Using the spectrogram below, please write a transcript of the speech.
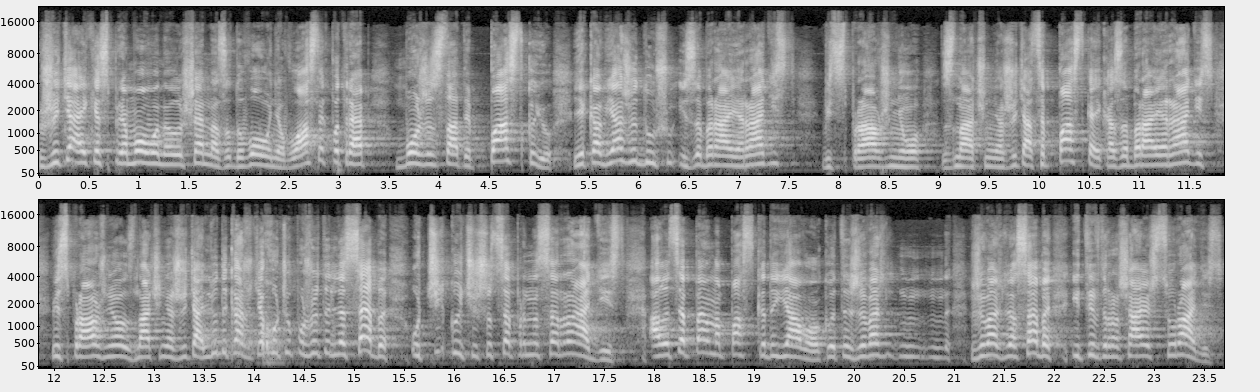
Життя, яке спрямоване лише на задоволення власних потреб, може стати пасткою, яка в'яже душу і забирає радість від справжнього значення життя. Це пастка, яка забирає радість від справжнього значення життя. Люди кажуть, я хочу пожити для себе, очікуючи, що це принесе радість. Але це певна пастка диявола, коли ти живеш, живеш для себе і ти втрачаєш цю радість.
